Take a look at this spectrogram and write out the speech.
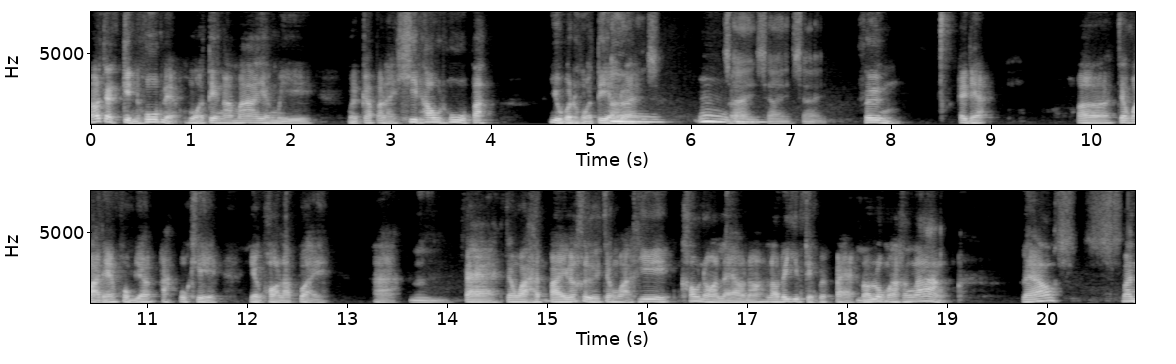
นอกจากกลิ่นทูบเนี่ย หัวเตียงอาม่ายังมีเหมือนกับอะไรขี้เท่าทูบปะอยู่บนหัวเตียงด้วยอืม ใช่ใช่ใช่ซึ่งไอเนี้ยเอ่อจังหวะเนี้ยผมยังอะโอเค ยังพอรับไหวอ่าอืมแต่จังหวะถัดไปก็คือจังหวะที่เข้านอนแล้วเนาะเราได้ยินเสียงแปลกอืมๆแล้วลงมาข้างล่าง แล้วมัน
